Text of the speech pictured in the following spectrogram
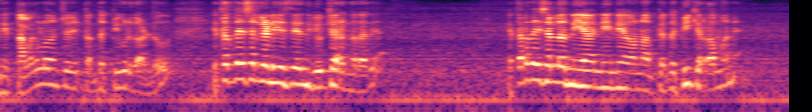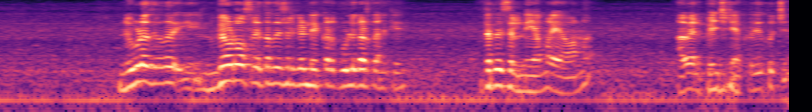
నీ తలగలోంచి పెద్ద పీగుడు గాళ్ళు ఇతర దేశాలకు వెళ్ళి చేసేది వ్యభిచారం కదా అది? ఇతర దేశాల్లో నీ నేనేమన్నా పెద్ద పీకి రమ్మని నువ్వు కూడా ఇతర- నువ్వెవడో అసలు ఇతర దేశాలకు వెళ్ళి ఇక్కడ గుళ్ళు కడతానికి? ఇతర దేశాలు నీ అమ్మాయి ఏమన్నా? అవి పెంచి ఎక్కడ తీసుకొచ్చి?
